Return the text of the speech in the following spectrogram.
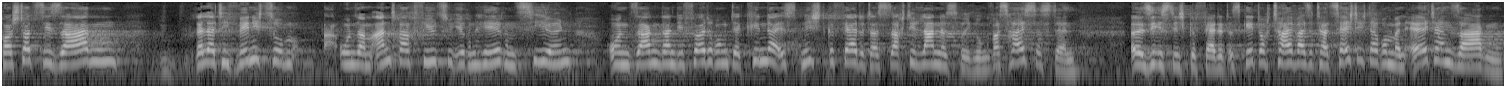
Frau Stotz, Sie sagen relativ wenig zu unserem Antrag, viel zu Ihren hehren Zielen und sagen dann, die Förderung der Kinder ist nicht gefährdet. Das sagt die Landesregierung. Was heißt das denn? Äh, sie ist nicht gefährdet. Es geht doch teilweise tatsächlich darum, wenn Eltern sagen,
